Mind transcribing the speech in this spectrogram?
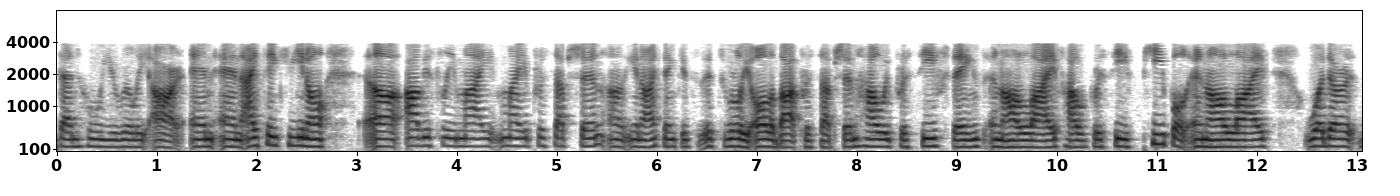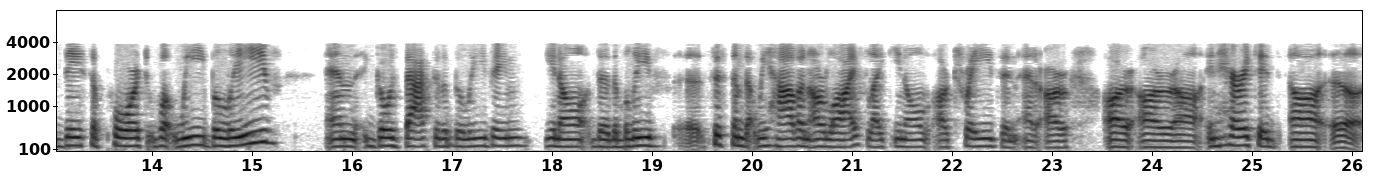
than who you really are. And and i think you know uh obviously my my perception uh, you know i think it's it's really all about perception how we perceive things in our life how we perceive people in our life whether they support what we believe and it goes back to the believing, you know, the the belief uh, system that we have in our life, like you know our traits and, and our our our uh, inherited uh, uh,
